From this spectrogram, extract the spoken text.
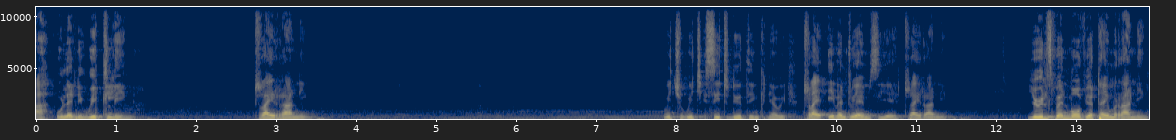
ah, ule ni weakling. Try running. Which, which seat do you think weak? Try even to MCA. Try running. You will spend more of your time running.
